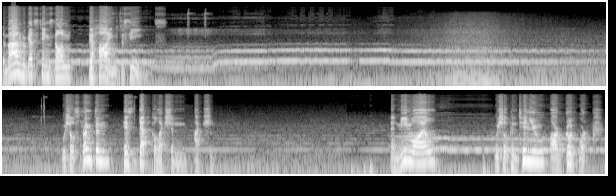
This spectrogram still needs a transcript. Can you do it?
the man who gets things done behind the scenes. We shall strengthen his debt collection action. And meanwhile, we shall continue our good work.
